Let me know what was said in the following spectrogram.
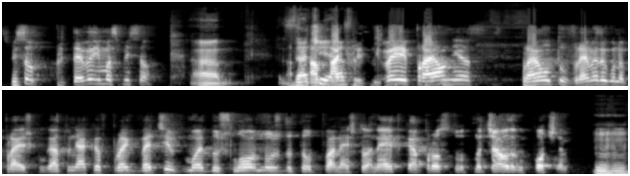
в смисъл, при тебе има смисъл. А, значи, а, аз... а при тебе е правилния, правилното време да го направиш, когато някакъв проект вече му е дошло нуждата от това нещо, а не е така просто от начало да го почнем. Mm-hmm.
